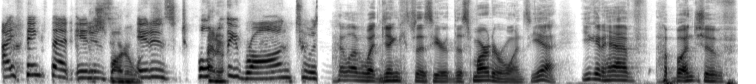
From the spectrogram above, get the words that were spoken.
I think that it The is smarter ones. it is totally wrong to I love what Jenkins says here. The smarter ones, yeah, you can have a bunch of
